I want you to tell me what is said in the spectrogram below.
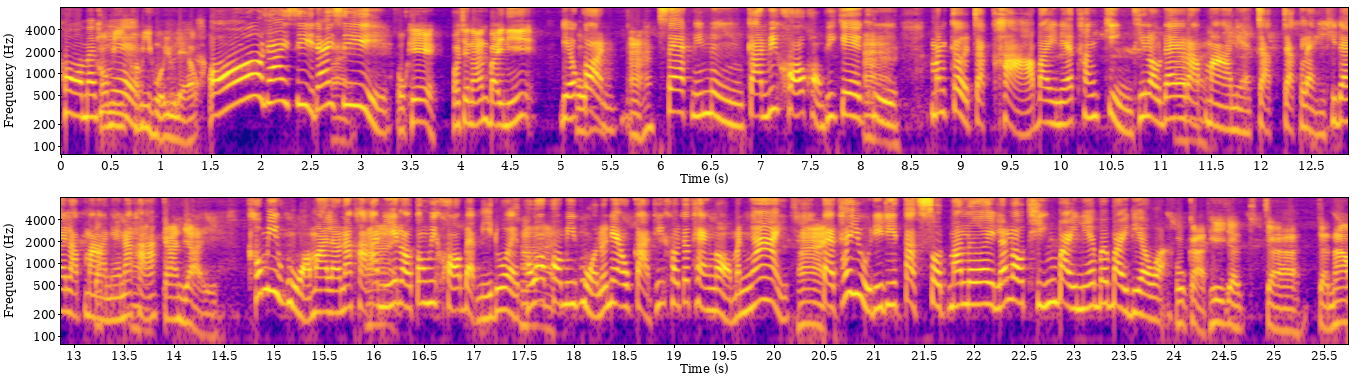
พอไหมเขาพี่มีเก้เขามีหัวอยู่แล้ว อ๋อได้สิได้สิ โอเค เพราะฉะนั้นใบนี้ เดี๋ยวผมก่อน อะ แทรกนิดหนึ่งการวิเคราะห์ของพี่เก้คือ มันเกิดจากขาใบเนี้ยทั้งกิ่งที่เราได้รับมาเนี่ยจากจากแหล่งที่ได้รับมาเนี่ยนะคะก้านใหญ่ เขามีหัวมาแล้วนะคะ ใช่อันนี้เราต้องวิเคราะห์แบบนี้ด้วย ใช่เพราะว่าพอมีหัวแล้วเนี่ยโอกาสที่เขาจะแทงหน่อมันง่าย ใช่ แต่ถ้าอยู่ดีๆ ตัดสดมาเลย แล้วเราทิ้งใบเนี้ยใบใบเดียวอะ โอกาสที่จะจะจะเน่า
